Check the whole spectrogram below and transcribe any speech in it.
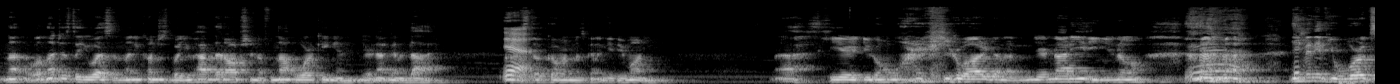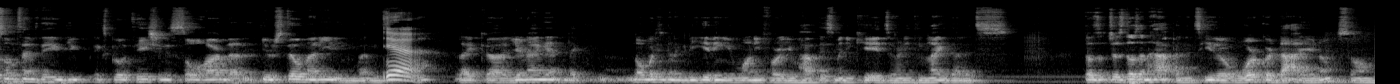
Not well, not just the U.S. and many countries, but you have that option of not working and you're not gonna die. yeah the government's gonna give you money. Uh, here, you don't work. You are gonna. You're not eating. You know. Even if you work, sometimes the you, exploitation is so hard that you're still not eating. Yeah like uh, you're not getting like nobody's gonna be giving you money for you have this many kids or anything like that. It's does it just doesn't happen. It's either work or die, you know. So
